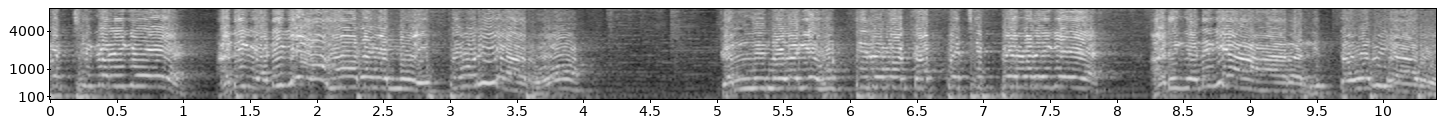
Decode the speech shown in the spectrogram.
ಪಕ್ಷಿಗಳಿಗೆ ಅಡಿಗೆ ಅಡಿಗೆ ಆಹಾರವನ್ನು ಇತ್ತವರು ಯಾರು? ಕಲ್ಲಿನೊಳಗೆ ಹುಟ್ಟಿರುವ ಕಪ್ಪೆ ಚಿಪ್ಪೆಗಳಿಗೆ ಅಡಿಗಡಿಗೆ ಆಹಾರ ನಿತ್ತವರು ಯಾರು?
